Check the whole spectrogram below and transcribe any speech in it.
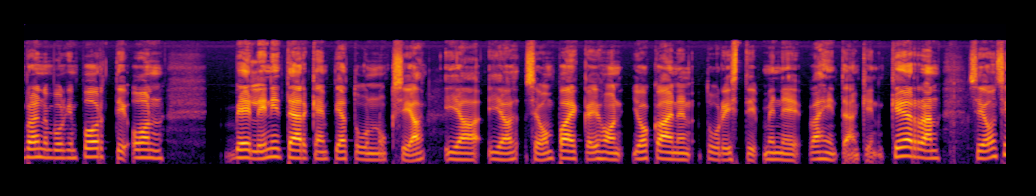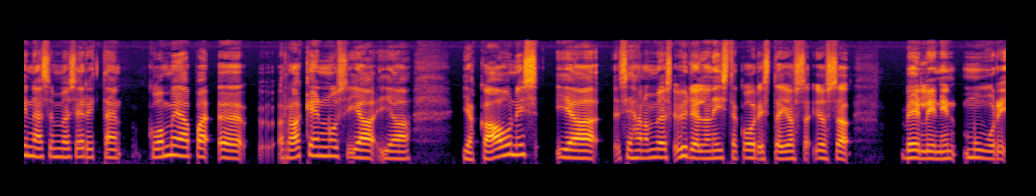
Brandenburgin portti on Berliinin tärkeimpiä tunnuksia ja, ja se on paikka, johon jokainen turisti menee vähintäänkin kerran. Se on sinänsä myös erittäin komea rakennus ja, ja ja kaunis. Ja sehän on myös yhdellä niistä kohdista, jossa, jossa Berliinin muuri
